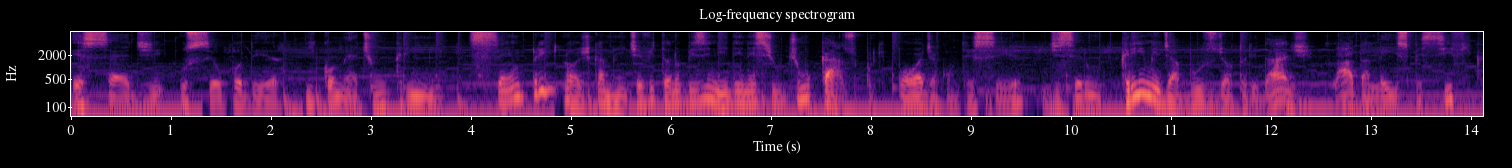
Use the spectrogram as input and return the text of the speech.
excede o seu poder e comete um crime. Sempre, logicamente, evitando bis in nesse último caso, porque pode acontecer de ser um crime de abuso de autoridade lá da lei específica,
